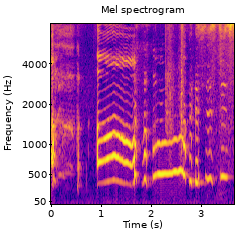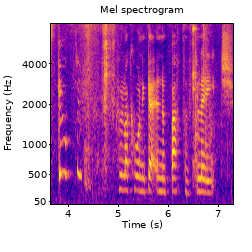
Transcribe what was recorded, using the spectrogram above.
Oh, this is disgusting. I feel like I want to get in a bath of bleach.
